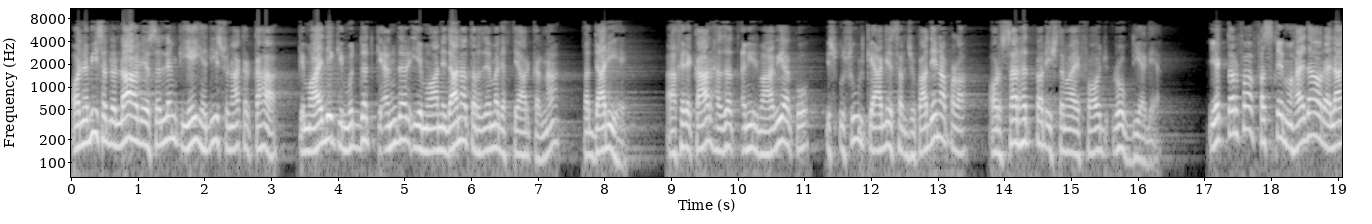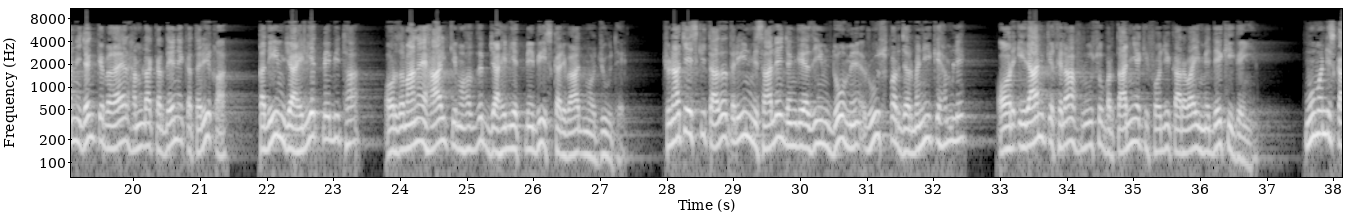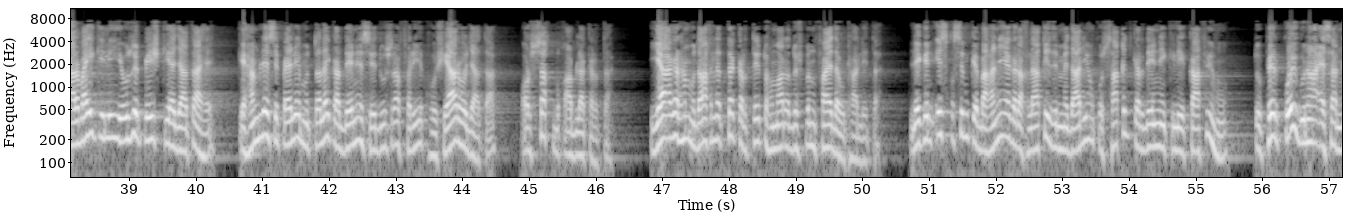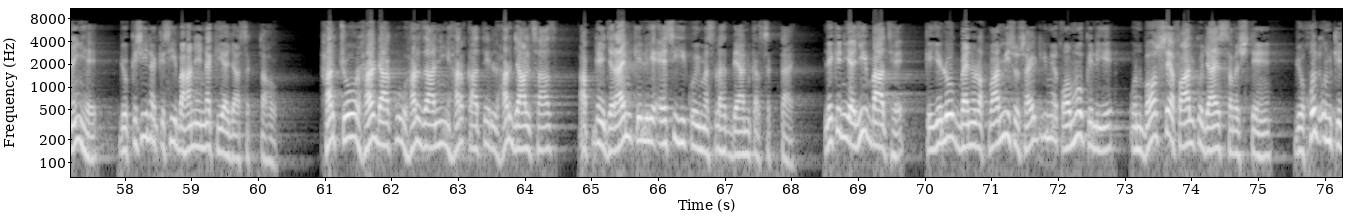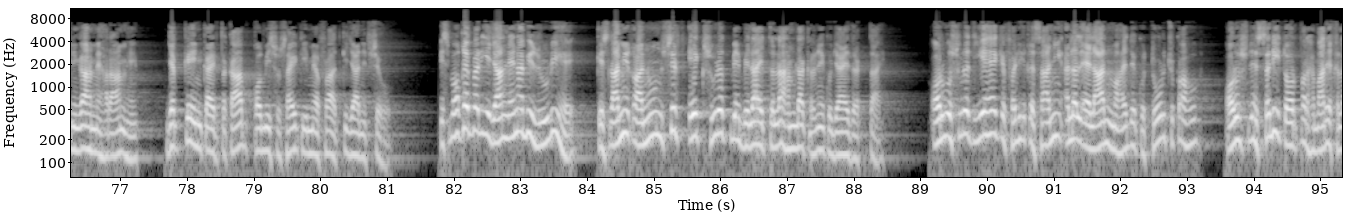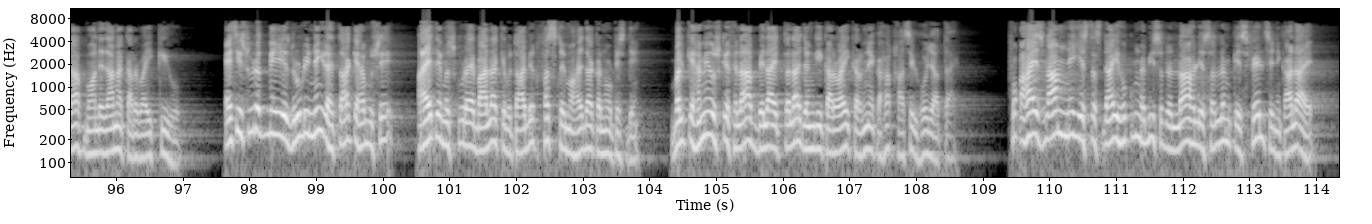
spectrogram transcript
اور نبی صلی اللہ علیہ وسلم کی یہی حدیث سنا کر کہا کہ معاہدے کی مدت کے اندر یہ معاندانہ طرز عمل اختیار کرنا غداری ہے۔ آخر کار حضرت امیر معاویہ کو اس اصول کے آگے سر جھکا دینا پڑا اور سرحد پر اجتماع فوج روک دیا گیا۔ یک طرفہ فسق معاہدہ اور اعلان جنگ کے بغیر حملہ کر دینے کا طریقہ قدیم جاہلیت میں بھی تھا اور زمانہ حال کی مہذب جاہلیت میں بھی اس کا رواج موجود ہے۔ چنانچہ اس کی تازہ ترین مثالیں جنگ عظیم دو میں روس پر جرمنی کے حملے اور ایران کے خلاف روس و برطانیہ کی فوجی کارروائی میں دیکھی گئی ہیں۔ عموماً اس کارروائی کے لیے یہ عذر پیش کیا جاتا ہے کہ حملے سے پہلے مطلع کر دینے سے دوسرا فریق ہوشیار ہو جاتا اور سخت مقابلہ کرتا۔ یا اگر ہم مداخلت تک کرتے تو ہمارا دشمن فائدہ اٹھا لیتا۔ لیکن اس قسم کے بہانے اگر اخلاقی ذمہ داریوں کو ساقت کر دینے کے لیے کافی ہوں تو پھر کوئی گناہ ایسا نہیں ہے جو کسی نہ کسی بہانے نہ کیا جا سکتا ہو۔ ہر چور، ہر ڈاکو، ہر زانی، ہر قاتل، ہر جال ساز اپنے جرائم کے لیے ایسی ہی کوئی مسلحت بیان کر سکتا ہے۔ لیکن یہ عجیب بات ہے کہ یہ لوگ بین الاقوامی سوسائٹی میں قوموں کے لیے ان بہت سے افعال کو جائز سمجھتے ہیں جو خود ان کی نگاہ میں حرام ہیں، جبکہ ان کا ارتکاب قومی سوسائٹی میں افراد کی جانب سے ہو۔ اس موقع پر یہ جان لینا بھی ضروری ہے کہ اسلامی قانون صرف ایک صورت میں بلا اطلاع حملہ کرنے کو جائز رکھتا ہے۔ اور وہ صورت یہ ہے کہ فریق ثانی علل اعلان معاہدے کو توڑ چکا ہو اور اس نے سری طور پر ہمارے خلاف معاندانہ کارروائی کی ہو۔ ایسی صورت میں یہ ضروری نہیں رہتا کہ ہم اسے آیت مذکورہ بالا کے مطابق فسق معاہدہ کا نوٹس دیں، بلکہ ہمیں اس کے خلاف بلا اطلاع جنگی کارروائی کرنے کا حق حاصل ہو جاتا ہے۔ فقہ اسلام نے یہ استثنائی حکم نبی صلی اللہ علیہ وسلم کے اس فیل سے نکالا ہے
